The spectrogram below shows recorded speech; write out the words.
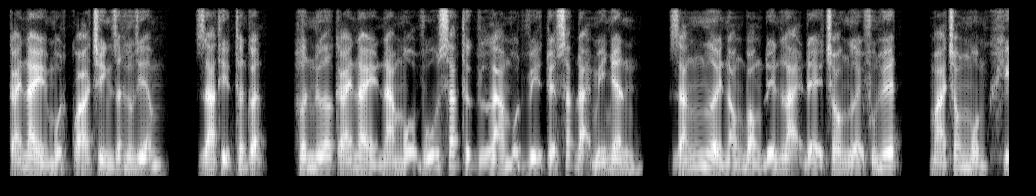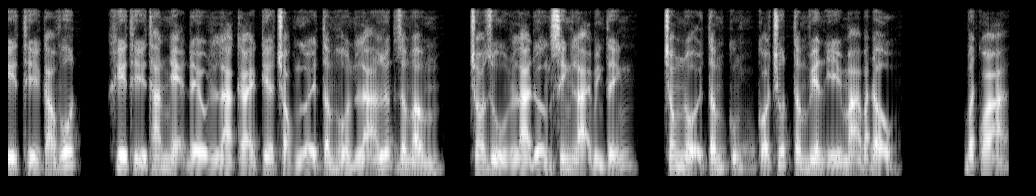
Cái này một quá trình rất hương diễm, da thịt thân cận, hơn nữa cái này Nam Mộ Vũ xác thực là một vị tuyệt sắc đại mỹ nhân, dáng người nóng bỏng đến lại để cho người phun huyết, mà trong mồm khi thì cao vút, khi thì than nhẹ đều là cái kia chọc người tâm hồn lã lướt dâm âm, cho dù là đường sinh lại bình tĩnh, trong nội tâm cũng có chút tâm viên ý mã bắt đầu. Bất quá,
